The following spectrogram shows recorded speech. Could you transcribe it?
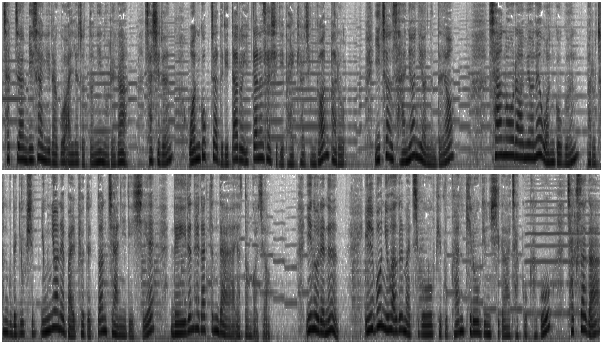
작자 미상이라고 알려졌던 이 노래가 사실은 원곡자들이 따로 있다는 사실이 밝혀진 건 바로 2004년이었는데요. 산호라면의 원곡은 바로 1966년에 발표됐던 자니디 씨의 내일은 해가 뜬다 였던 거죠. 이 노래는 일본 유학을 마치고 귀국한 기로균 씨가 작곡하고 작사가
